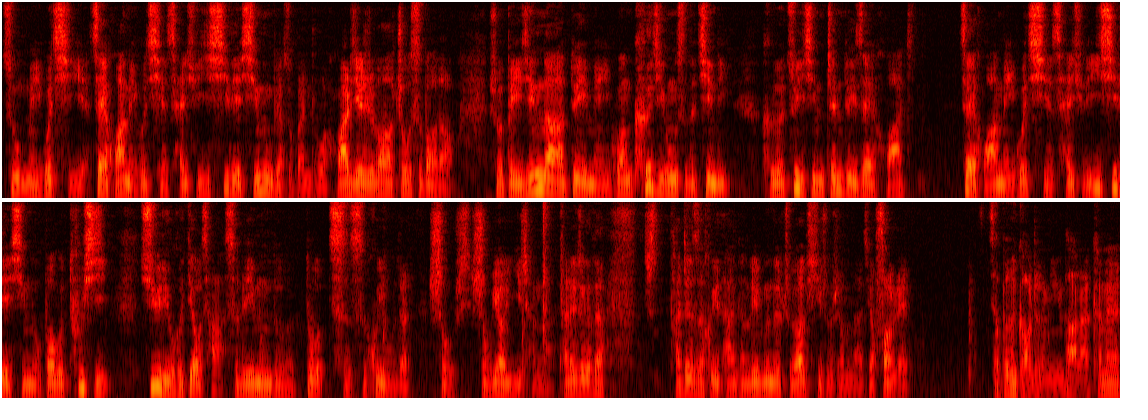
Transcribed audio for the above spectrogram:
中美国企业在华美国企业采取一系列行动表示关注啊。华尔街日报周四报道说，北京呢对美光科技公司的禁令和最近针对在华。在华美国企业采取的一系列行动，包括突袭、拘留和调查，是雷蒙德多此次会晤的首首要议程啊。看来这个的，他这次会谈，可能雷蒙德主要提出什么呢？叫放人，这不能搞这个名堂了。可能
